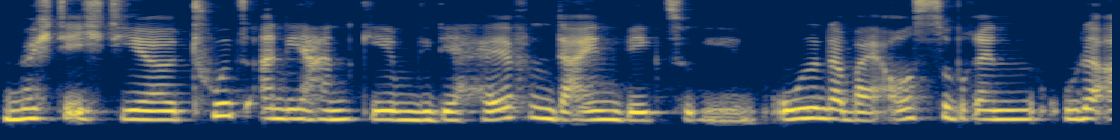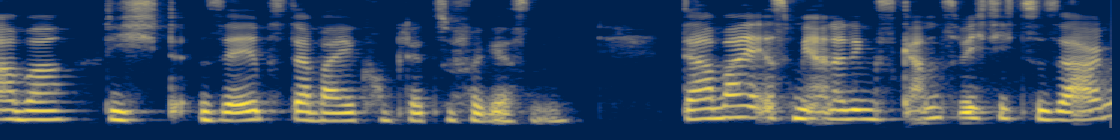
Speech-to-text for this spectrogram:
möchte ich dir Tools an die Hand geben, die dir helfen, deinen Weg zu gehen, ohne dabei auszubrennen oder aber dich selbst dabei komplett zu vergessen. Dabei ist mir allerdings ganz wichtig zu sagen,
